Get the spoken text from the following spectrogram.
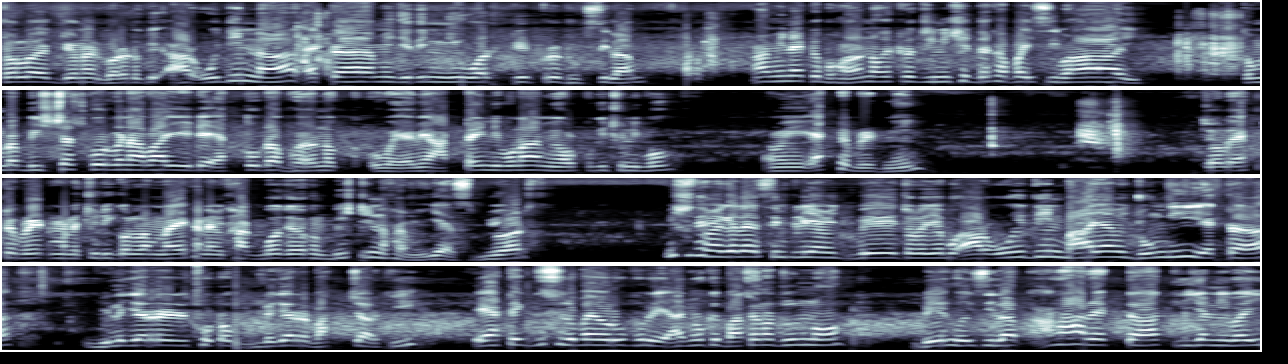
চলো একজনের ঘরে ঢুকি। আর ওই দিন না, একটা আমি যেদিন নিউ ওয়ার্ল্ড ক্রিয়েট করে ঢুকছিলাম, আমি না একটা ভয়ানক একটা জিনিসের দেখা পাইছি ভাই। তোমরা বিশ্বাস করবে না ভাই, এটা এতটা ভয়ানক ভাই, আমি আটটাই নিবো না, আমি অল্প কিছু নিবো। আমি একটা ব্রেড নিই। চলো একটা ব্রেড মানে চুরি করলাম না, এখানে আমি থাকব যখন বৃষ্টি না থামি। ইয়াস ভিউয়ার্স বৃষ্টি থেমে গেলে সিম্পলি আমি বেয়ে চলে যাব। আর ওই দিন ভাই, আমি জঙ্গি, একটা ভিলেজারের ছোট ভিলেজারের বাচ্চা আর কি। অ্যাটেক দিয়েছিল ভাই ওর উপরে। আমি ওকে বাঁচানোর জন্য বের হয়েছিলাম। আর একটা, কি জানি ভাই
